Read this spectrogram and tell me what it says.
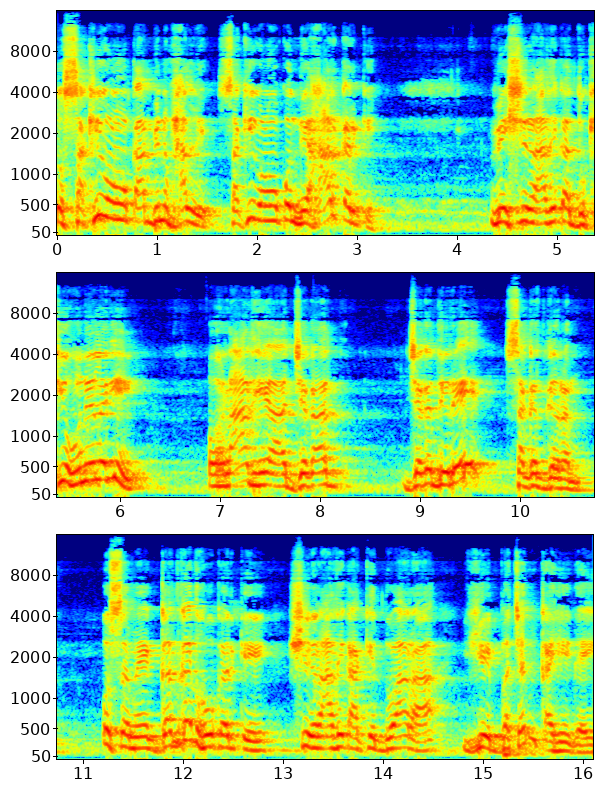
तो सखी गणों का बिन भाल्य सखी गणों को निहार करके वे श्री राधे का दुखी होने लगी और राधे आज जगद, जगदिरे सगद गरम। उस समय गदगद होकर के श्री राधिका के द्वारा ये वचन कहे गए।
